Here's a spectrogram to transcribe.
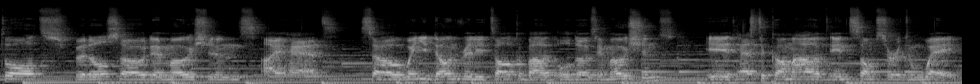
thoughts but also the emotions I had. So when you don't really talk about all those emotions it has to come out in some certain way.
